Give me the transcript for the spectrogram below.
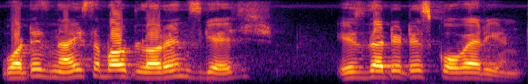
What is nice about Lorenz gauge is that it is covariant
